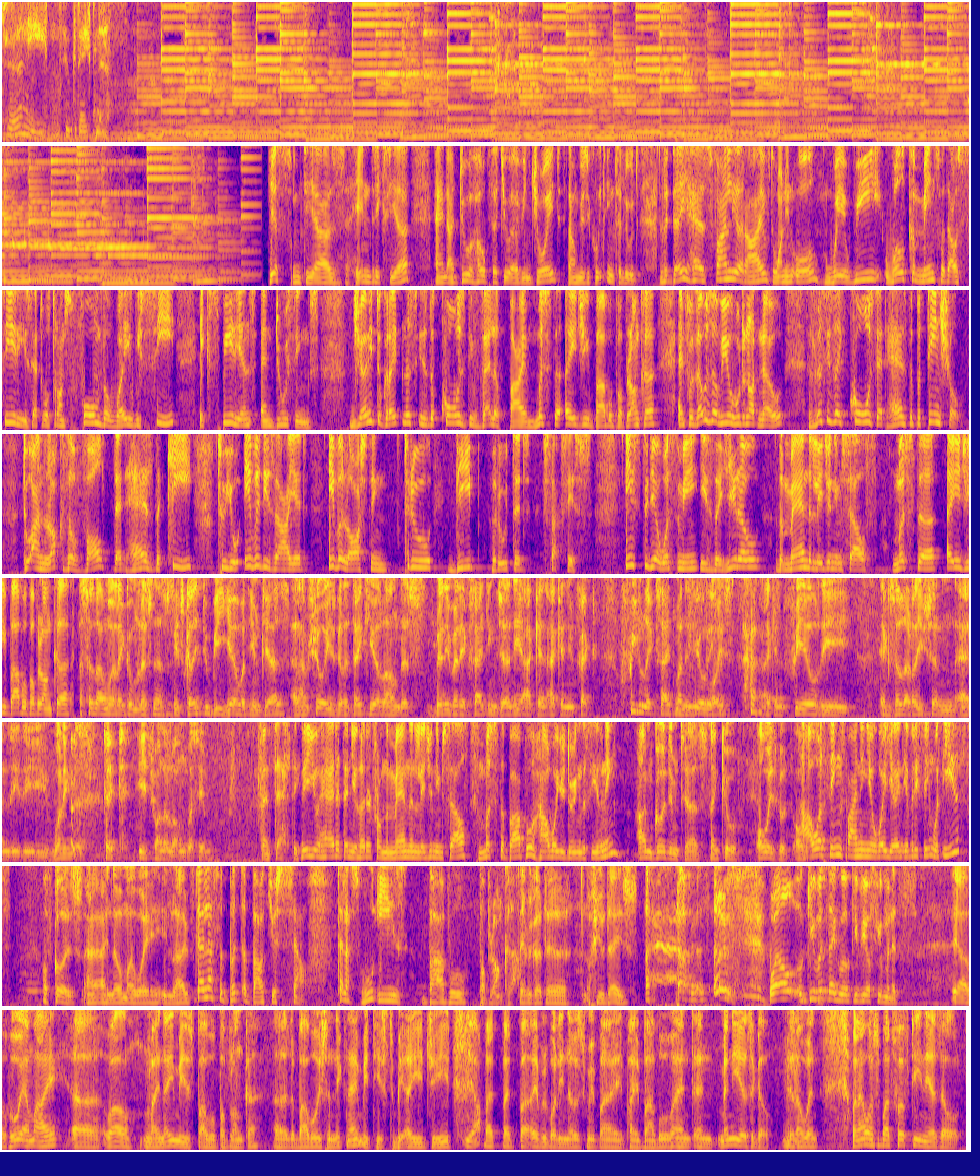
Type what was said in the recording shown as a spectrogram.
journey to greatness. Yes, Imtiaz Hendricks here, and I do hope that you have enjoyed our musical interlude. The day has finally arrived, one and all, where we will commence with our series that will transform the way we see, experience, and do things. Journey to Greatness is the course developed by Mr. A.G. Babu Pablanka, and for those of you who do not know, this is a course that has the potential to unlock the vault that has the key to your ever desired everlasting, true, deep rooted success. In studio with me is the hero, the man, the legend himself, Mr. A.G. Babu Pablanka. Assalamu alaikum, listeners. It's great to be here with Imtiaz, and I'm sure he's going to take you along this very, very exciting journey. I can, I can in fact, feel the excitement in Feel his voice. I can feel the exhilaration and the, the willingness to take each one along with him. Fantastic. There you had it, and you heard it from the man and legend himself. Mr. Babu, how are you doing this evening? I'm good, Imtiaz. Thank you. Always good. Always. How are things finding your way here and everything with ease? Of course, I, I know my way in life. Tell us a bit about yourself. Tell us who is Babu Pablanka? Then we got a, a few days. well, give or take, we'll give you a few minutes. Yeah, who am I? Uh, well, my name is Babu Pablanka. Uh, the Babu is a nickname. It used to be AEG. Yeah. But, but but everybody knows me by, by Babu. And, and many years ago, you know, when when I was about 15 years old,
